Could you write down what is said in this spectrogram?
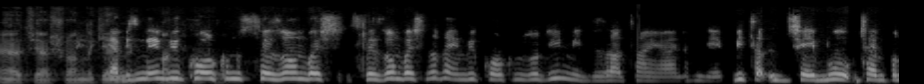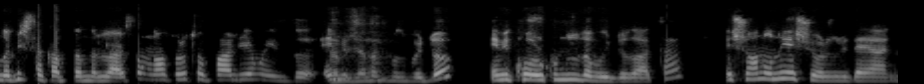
Evet ya şu andaki Ya bizim en büyük korkumuz sezon başı sezon başında da en büyük korkumuz o değil miydi zaten yani hani bir ta- şey bu tempoda bir sakatlanırlarsa ondan sonra toparlayamayızdı. En Tabii büyük canım. sıkıntımız buydu. En büyük korkumuz da buydu zaten. E şu an onu yaşıyoruz bir de yani.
